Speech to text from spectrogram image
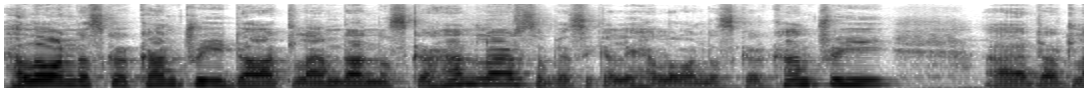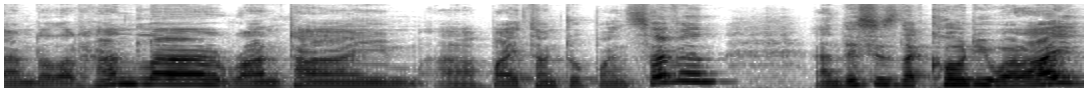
hello underscore country dot lambda underscore handler. So basically hello underscore country uh, dot lambda dot handler runtime uh, Python 2.7. And this is the code URI.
